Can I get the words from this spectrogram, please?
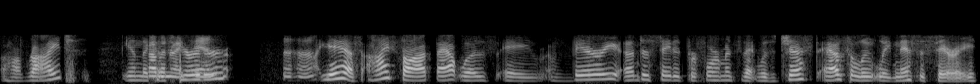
uh, Wright in The Robin Wright Conspirator. Uh-huh. Yes, I thought that was a very understated performance that was just absolutely necessary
